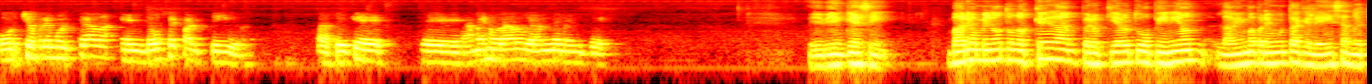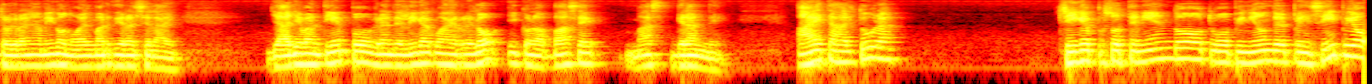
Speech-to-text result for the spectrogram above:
ocho remolcadas en 12 partidos. Así que eh, ha mejorado grandemente. Y bien que sí. Varios minutos nos quedan, pero quiero tu opinión. La misma pregunta que le hice a nuestro gran amigo Noel Martí Arcelay. Ya llevan tiempo Grandes Ligas con el reloj y con las bases más grandes. A estas alturas, ¿sigue sosteniendo tu opinión del principio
